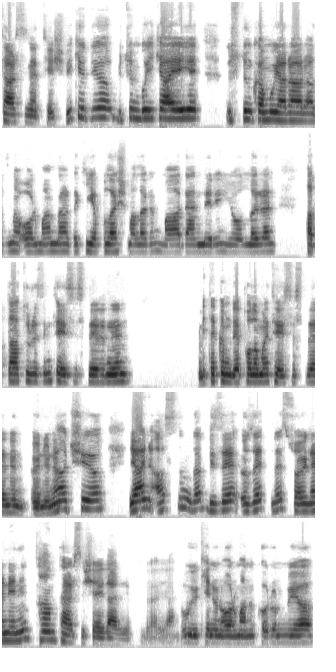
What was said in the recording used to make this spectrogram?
tersine teşvik ediyor. Bütün bu hikayeyi üstün kamu yararı adına ormanlardaki yapılaşmaların, madenlerin, yolların, hatta turizm tesislerinin bir takım depolama tesislerinin önünü açıyor. Yani aslında bize özetle söylenenin tam tersi şeyler yapılıyor. Yani bu ülkenin ormanı korunmuyor,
